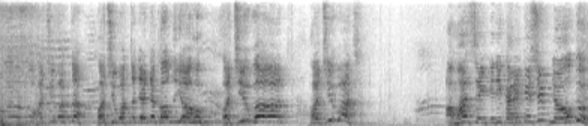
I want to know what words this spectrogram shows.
Aa, Bu Hacivat da, Hacivat da nerede kaldı yahu? Hacivat, Hacivat. Aman sevgili Karagöz'üm ne oldu?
